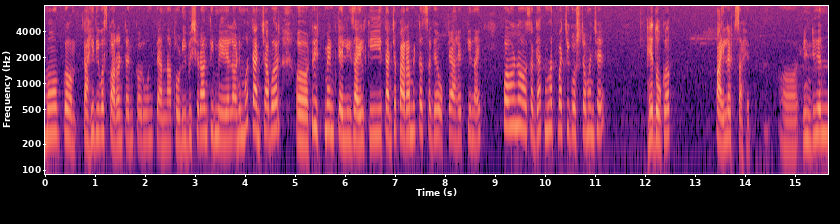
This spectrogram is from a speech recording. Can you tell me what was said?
मग काही दिवस क्वारंटाईन करून त्यांना थोडी विश्रांती मिळेल आणि मग त्यांच्यावर ट्रीटमेंट केली जाईल की त्यांचे पॅरामीटर्स सगळे ओके आहेत की नाही. पण सगळ्यात महत्त्वाची गोष्ट म्हणजे हे दोघं पायलट्स आहेत. इंडियन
